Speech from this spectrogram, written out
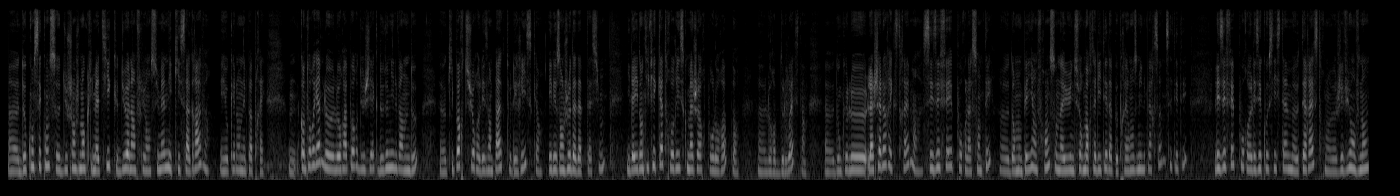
de conséquences du changement climatique dû à l'influence humaine et qui s'aggrave et auquel on n'est pas prêt. Hum, quand on regarde le, rapport du GIEC de 2022, euh, qui porte sur les impacts, les risques et les enjeux d'adaptation, il a identifié quatre risques majeurs pour l'Europe. Euh, l'Europe de l'Ouest. Euh, donc la chaleur extrême, ses effets pour la santé. dans mon pays, en France, on a eu une surmortalité d'à peu près 11 000 personnes cet été. Les effets pour les écosystèmes terrestres, j'ai vu en venant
